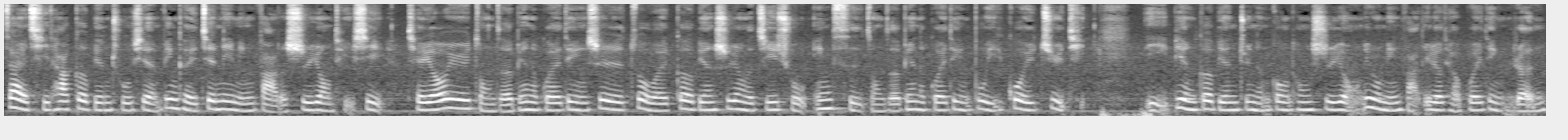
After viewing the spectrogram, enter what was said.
在其他各边出现，并可以建立民法的适用体系，且由于总则编的规定是作为各边适用的基础，因此总则编的规定不宜过于具体，以便各边均能共通适用。例如，民法第六条规定，人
